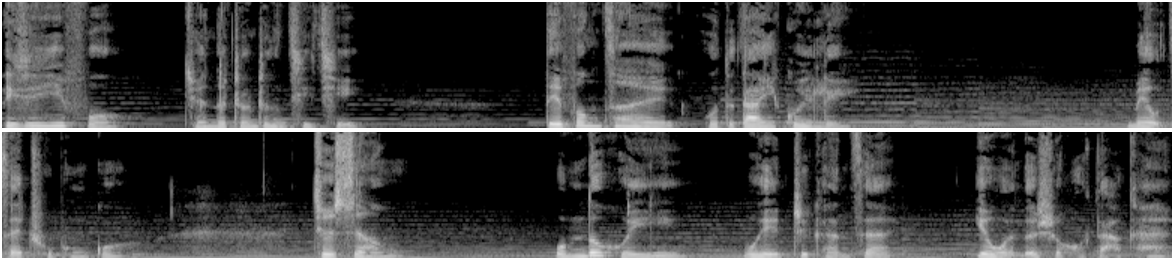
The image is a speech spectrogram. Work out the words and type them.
那些衣服卷得整整齐齐，叠放在我的大衣柜里，没有再触碰过。就像我们的回忆，我也只敢在。夜晚的时候打开，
